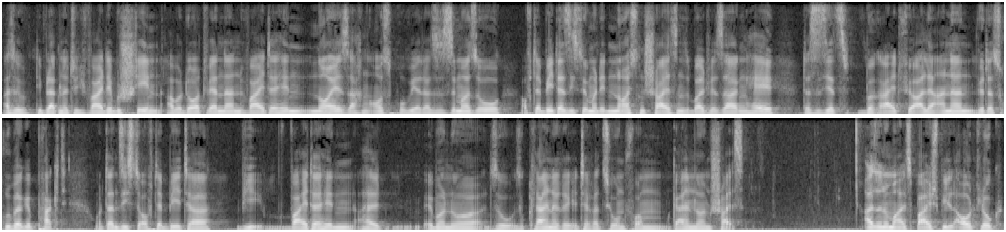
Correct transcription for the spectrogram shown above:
also die bleibt natürlich weiter bestehen, aber dort werden dann weiterhin neue Sachen ausprobiert. Also es ist immer so, auf der Beta siehst du immer den neuesten Scheiß und sobald wir sagen, hey, das ist jetzt bereit für alle anderen, wird das rübergepackt und dann siehst du auf der Beta, wie weiterhin halt immer nur so, so kleinere Iterationen vom geilen neuen Scheiß. Also nur mal als Beispiel Outlook,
